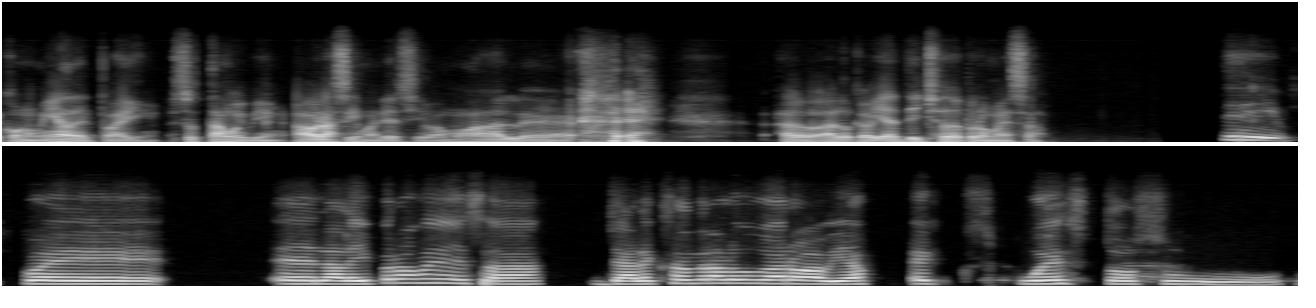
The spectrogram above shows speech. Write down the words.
economía del país. Eso está muy bien. Ahora sí, María, sí, vamos a darle a, lo que habías dicho de promesa. Sí, pues en la ley promesa, ya Alexandra Lugaro había expuesto su,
